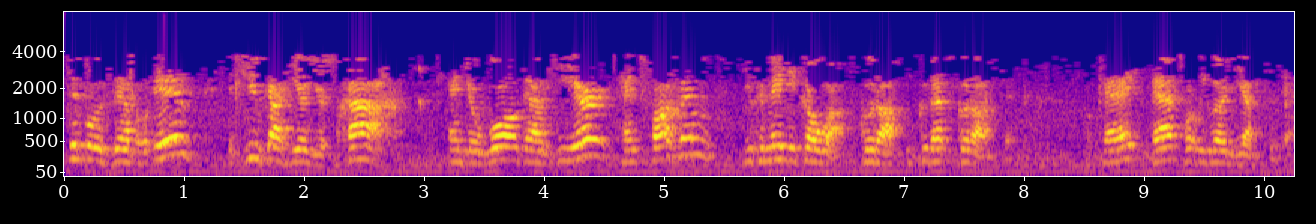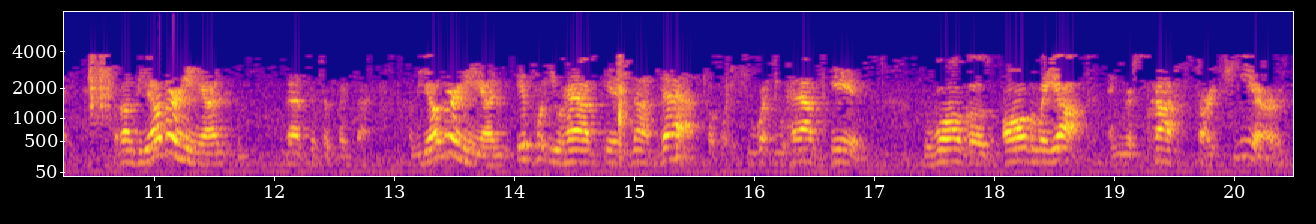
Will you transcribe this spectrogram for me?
simple example is, if you've got here your schach and your wall down here, ten tfachim, you can make it go up. Good, that's gud asik. Okay? That's what we learned yesterday. But on the other hand, that's just like that. On the other hand, if what you have is not that, but what you have is the wall goes all the way up and your schach starts here,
